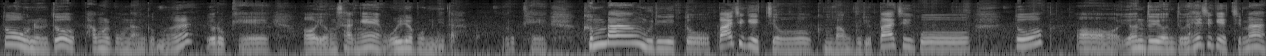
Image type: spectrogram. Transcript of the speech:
또 오늘도 방울복랑금을 이렇게 어, 영상에 올려봅니다. 이렇게 금방 물이 또 빠지겠죠. 금방 물이 빠지고 또 어, 연두연두 해지겠지만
